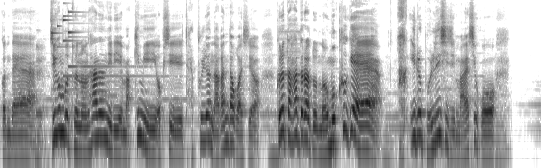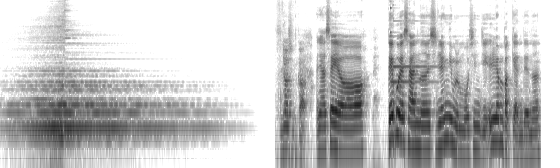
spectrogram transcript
건데 네. 지금부터는 하는 일이 막힘이 없이 잘 풀려 나간다고 하시요. 그렇다 하더라도 너무 크게 막 일을 벌리시지 마시고 안녕하십니까. 안녕하세요. 대구에 사는 신령님을 모신 지 1년밖에 안 되는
